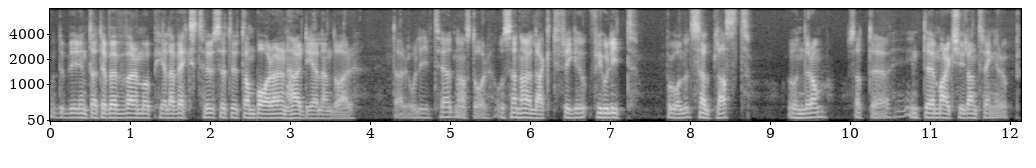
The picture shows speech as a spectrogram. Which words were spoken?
Och det blir inte att jag behöver värma upp hela växthuset utan bara den här delen där, där olivträden står. Och sen har jag lagt frigo, frigolit på golvet, cellplast, under dem. Så att eh, inte markkylan tränger upp.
